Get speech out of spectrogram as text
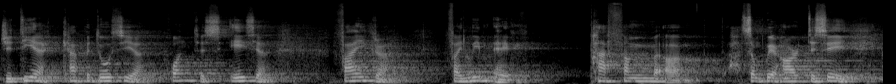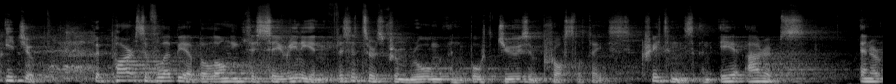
Judea, Cappadocia, Pontus, Asia, Phrygia, Philim, eh, Papham, uh, somewhere hard to say, Egypt, the parts of Libya belonging to Cyrene, visitors from Rome, and both Jews and proselytes, Cretans and Arabs. In our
